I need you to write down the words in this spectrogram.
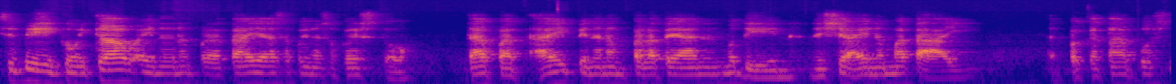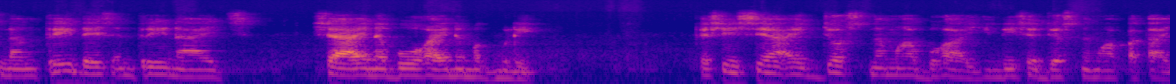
Sabihin, kung ikaw ay nanampalataya sa Panginoon Kristo, dapat ay pinanampalatayanan mo din na siya ay namatay at pagkatapos ng 3 days and 3 nights, siya ay nabuhay na magmuli. Kasi siya ay Diyos ng mga buhay, hindi siya Diyos ng mga patay.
